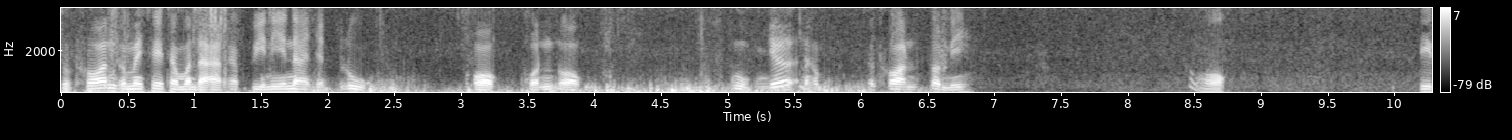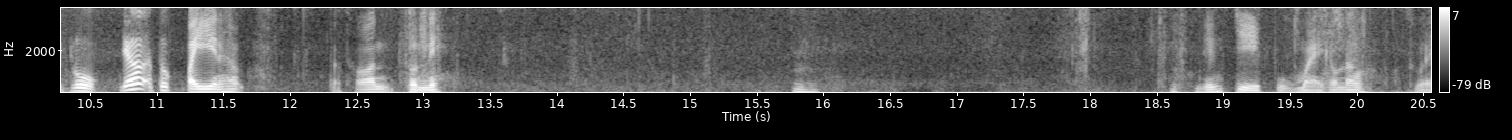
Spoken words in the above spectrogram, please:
สะท้อนก็ไม่ใช่ธรรมดาครับ ปีนี้น่าจะลูกออกผลออกลูกเยอะนะครับกระท้อนต้นนี้ ออกติดลูกเยอะทุกปีนะครับกระท้อนต้นนี้ เลี้ยงจีปลูกใหม่กำลังสวย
